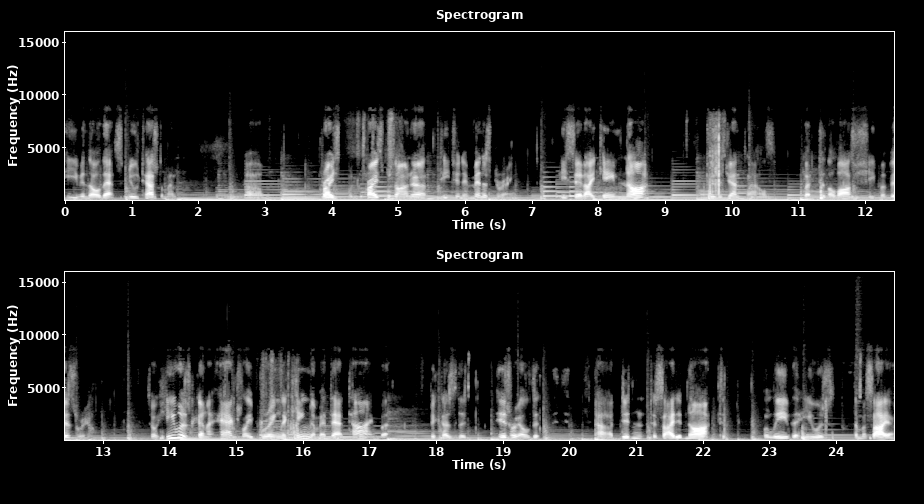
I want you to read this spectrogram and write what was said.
even though that's New Testament, um, Christ, when Christ was on earth teaching and ministering, he said, I came not to the Gentiles, but to the lost sheep of Israel. So he was going to actually bring the kingdom at that time, but because the Israel uh, didn't decided not to believe that he was the Messiah,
